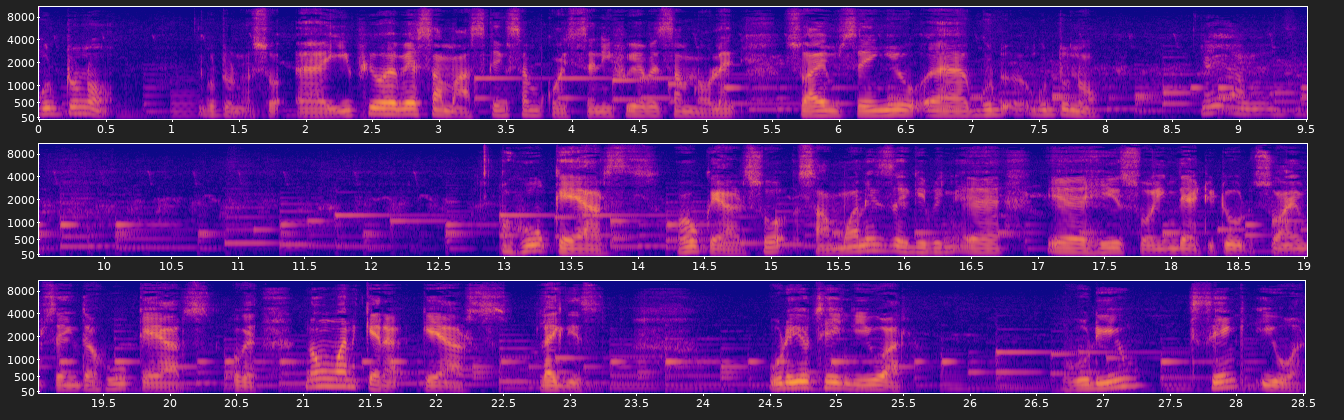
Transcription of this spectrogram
Good to know. Good to know. So uh, if you have a some asking some question if you have some knowledge so i am saying you uh, good good to know who cares? Who cares? So someone is uh, giving uh, uh, he is showing the attitude. So i am saying the who cares? Okay. No one care, cares like this. Who do you think you are? Who do you think you are?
